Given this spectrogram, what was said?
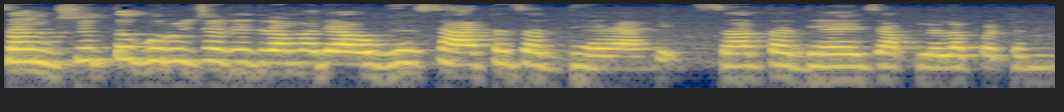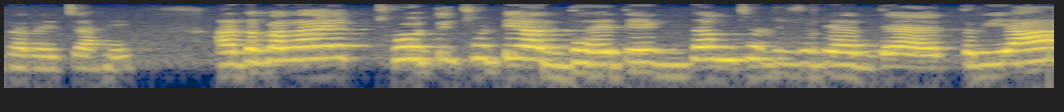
संक्षिप्त गुरुचरित्रामध्ये अवघे सातच अध्याय आहेत. सात अध्यायाचे आपल्याला पठन करायचे आहे. आता बघा एक छोटी छोटी अध्याय एकदम छोटी छोटी अध्याय आहेत. तर या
